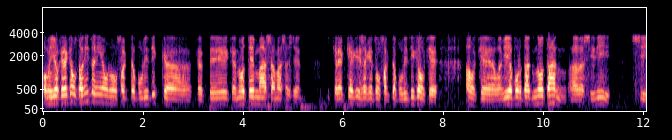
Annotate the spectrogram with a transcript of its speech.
Home, jo crec que el Toni tenia un olfacte polític que, que, té, que no té massa, massa gent. I crec que és aquest olfacte polític el que, el que l'havia portat no tant a decidir si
